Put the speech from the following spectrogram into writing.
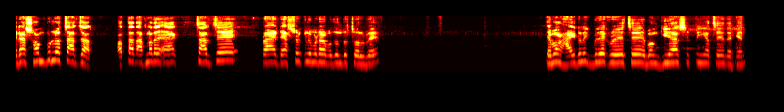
এটা সম্পূর্ণ চার্জার, অর্থাৎ আপনাদের এক চার্জে প্রায় দেড়শো কিলোমিটার পর্যন্ত চলবে। এবং হাইড্রোলিক ব্রেক রয়েছে এবং গিয়ার শিফটিং আছে, দেখেন।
